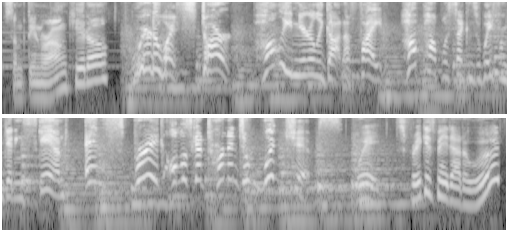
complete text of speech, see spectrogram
Something wrong, kiddo? Where do I start? Polly nearly got in a fight, Hop Pop was seconds away from getting scammed, and Sprig almost got turned into wood chips. Wait, Sprig is made out of wood?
